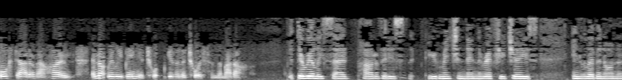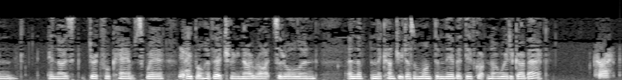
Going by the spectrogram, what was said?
forced out of our homes, and not really being a cho- given a choice in the matter. But the really sad part of it is that you mentioned then the refugees in Lebanon and in those dreadful camps where Yeah. people have virtually no rights at all and, and, the, and the country doesn't want them there but they've got nowhere to go back. Correct.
